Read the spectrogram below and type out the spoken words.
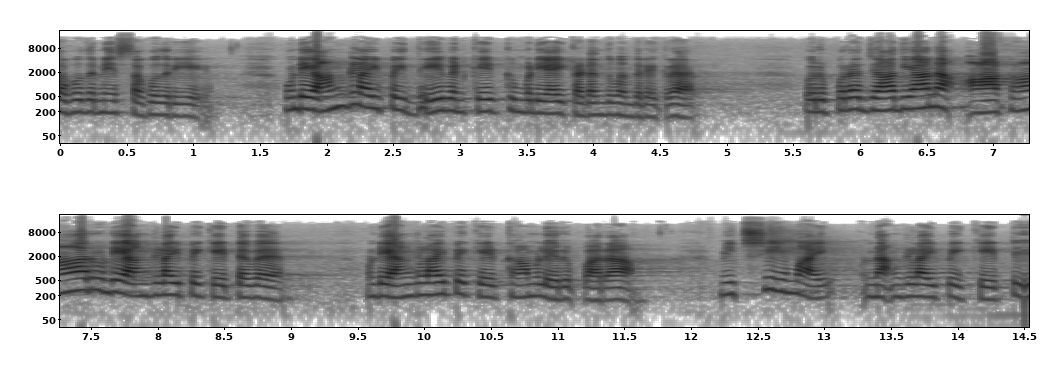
சகோதரனே சகோதரியே உன்னுடைய அங்கலாய்ப்பை தேவன் கேட்கும்படியாய் கடந்து வந்திருக்கிறார். ஒரு புறஜாதியான ஆகாருடைய அங்கலாய்ப்பை கேட்டவர் உன்னுடைய அங்கலாய்ப்பை கேட்காமல் இருப்பாரா? நிச்சயமாய் உன் அங்கலாய்ப்பை கேட்டு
